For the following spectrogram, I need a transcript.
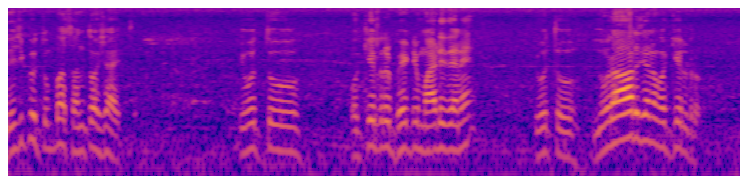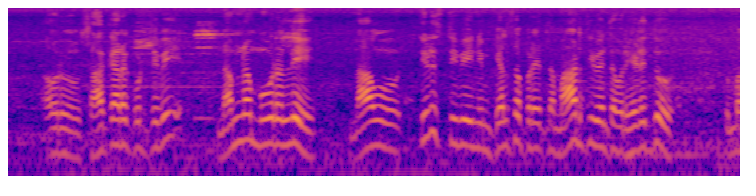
ನಿಜಕ್ಕೂ ತುಂಬ ಸಂತೋಷ ಆಯಿತು. ಇವತ್ತು ವಕೀಲರು ಭೇಟಿ ಮಾಡಿದ್ದೇನೆ. ಇವತ್ತು ನೂರಾರು ಜನ ವಕೀಲರು ಅವರು ಸಹಕಾರ ಕೊಡ್ತೀವಿ. ನಮ್ಮ ನಮ್ಮ ಊರಲ್ಲಿ ನಾವು ತಿಳಿಸ್ತೀವಿ ನಿಮ್ಮ ಕೆಲಸ ಪ್ರಯತ್ನ ಮಾಡ್ತೀವಿ ಅಂತ ಅವ್ರು ಹೇಳಿದ್ದು ತುಂಬ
